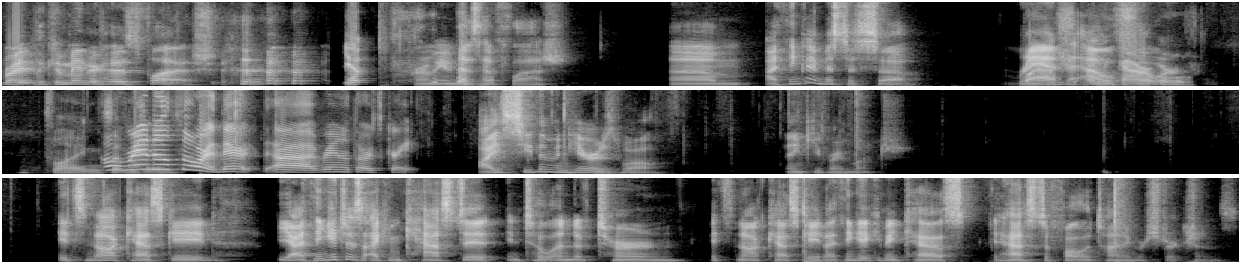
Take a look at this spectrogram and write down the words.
right. The commander has flash. Yep. Chromium does have flash. Um, I think I missed a sub. Rand Flash, Al Thor. uncounterable Flying. Oh, Randall 17. Thor. There. Uh, Randall Thor's great. I see them in here as well. Thank you very much. It's not Cascade. Yeah, I think it just I can cast it until end of turn. It's not Cascade. I think it can be cast. It has to follow timing restrictions.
